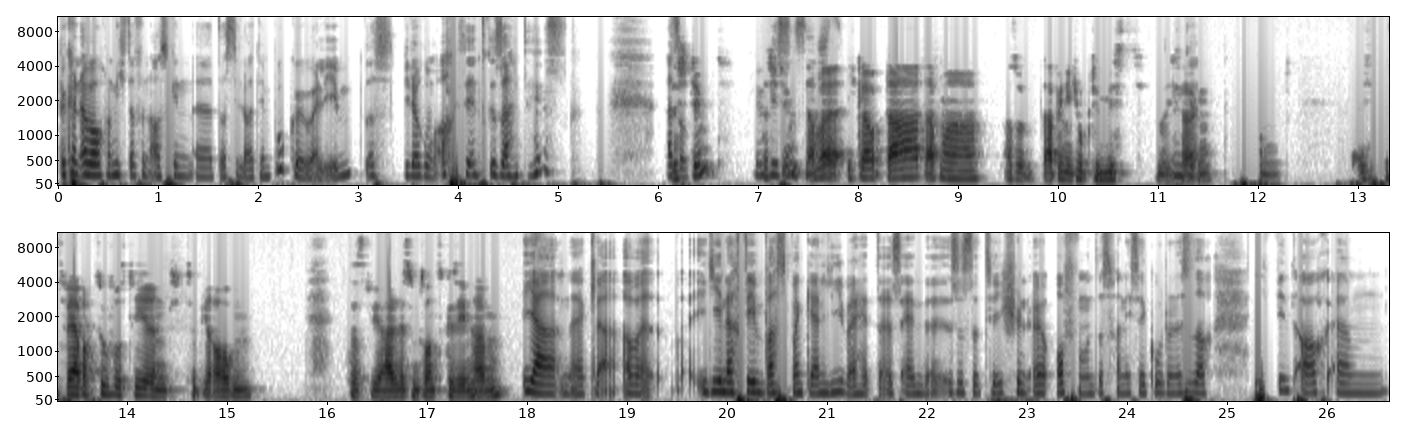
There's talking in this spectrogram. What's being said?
Wir können aber auch nicht davon ausgehen, äh, dass die Leute im Bunker überleben, was wiederum auch sehr interessant ist. das Also, stimmt, das wissen es stimmt, aber ich glaube, da darf man, also da bin ich Optimist, muss ich Okay. sagen. Und es, es wäre einfach zu frustrierend zu glauben, dass wir alles umsonst gesehen haben. Ja, na klar, aber je nachdem, was man gern lieber hätte als Ende, ist es natürlich schön äh, offen und das fand ich sehr gut. Und es ist auch, ich finde auch, ähm,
